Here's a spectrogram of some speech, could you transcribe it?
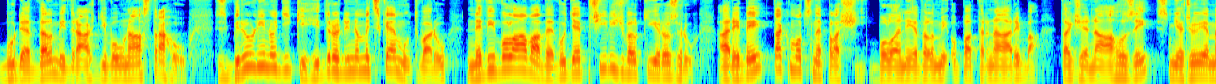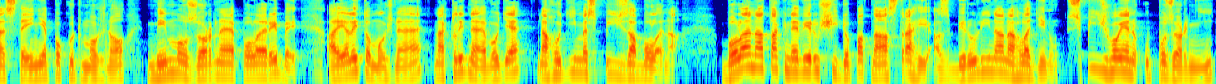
bude velmi dráždivou nástrahou. Zbirulino díky hydrodynamickému tvaru nevyvolává ve vodě příliš velký rozruch a ryby tak moc neplaší. Bolen je velmi opatrná ryba, takže náhozy směřujeme stejně pokud možno mimo zorné pole ryby a je-li to možné, na klidné vodě nahodíme spíš za bolena. Bolena tak nevyruší dopad nástrahy a zbirulína na hladinu, spíš ho jen upozorní,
